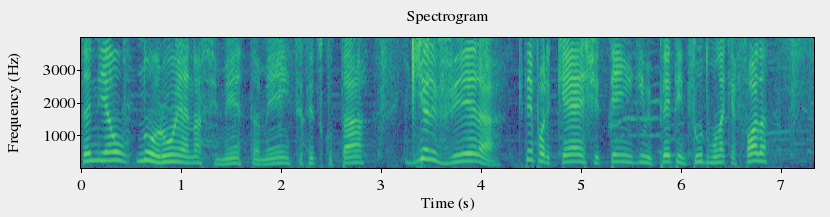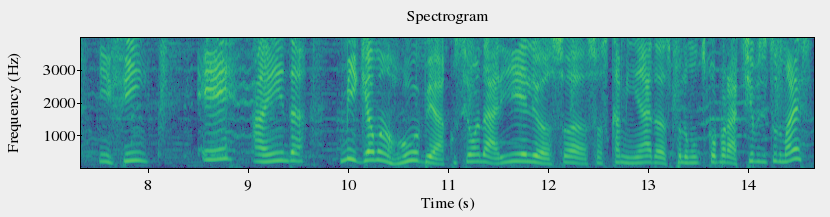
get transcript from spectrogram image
Daniel Noronha Nascimento também, você tem que escutar. Gui Oliveira, que tem podcast, tem gameplay, tem tudo, moleque é foda. Enfim, e ainda Miguel Manrubia, com seu andarilho, sua, suas caminhadas pelo mundo dos corporativos e tudo mais.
